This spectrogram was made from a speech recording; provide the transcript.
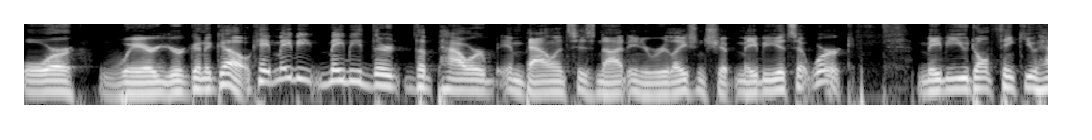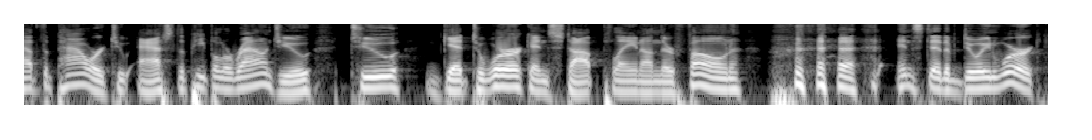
or where you're going to go? Okay, maybe maybe the power imbalance is not in your relationship. Maybe it's at work. Maybe you don't think you have the power to ask the people around you to get to work and stop playing on their phone instead of doing work.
